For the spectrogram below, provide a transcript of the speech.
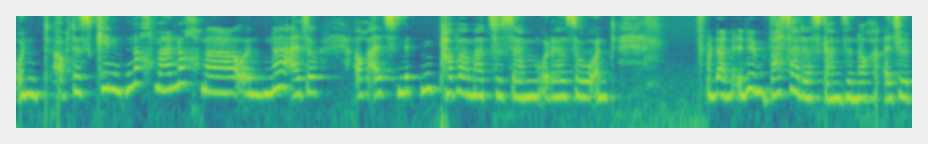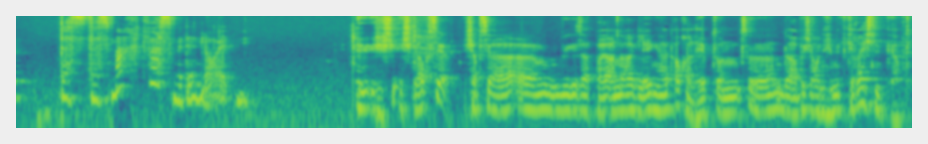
und auch das Kind nochmal, nochmal und ne, also auch als mit dem Papa mal zusammen oder so und und dann in dem Wasser das Ganze noch, also das, das macht was mit den Leuten. Ich, ich glaube es ja. Ich habe es ja, ähm, wie gesagt, bei anderer Gelegenheit auch erlebt und äh, da habe ich auch nicht mit gerechnet gehabt.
